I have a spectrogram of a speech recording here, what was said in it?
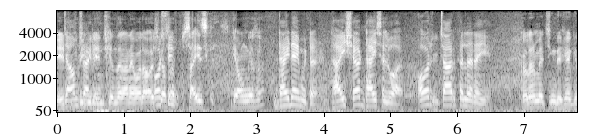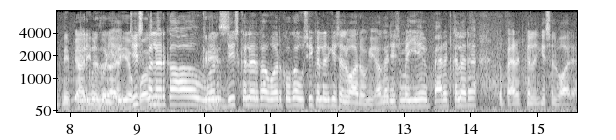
850 की रेंज के अंदर आने वाला और और इसका सिर्फ- साइज़ क्या होंगे सर? ढाई ढाई मीटर ढाई शर्ट ढाई सलवार और चार कलर है ये। कलर मैचिंग देखें कितनी प्यारी नज़र आ रही है जिस कलर का वर्क जिस कलर का वर्क होगा उसी कलर की सलवार होगी। अगर इसमें ये पैरेट कलर है तो पैरेट कलर की सलवार है।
